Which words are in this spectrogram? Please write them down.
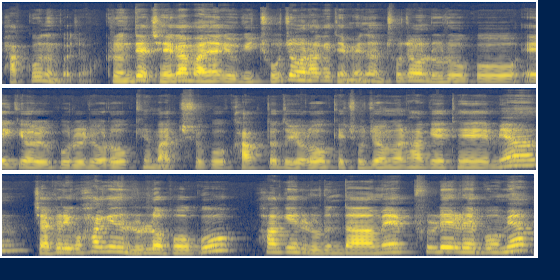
바꾸는 거죠. 그런데 제가 만약에 여기 조정을 하게 되면은 조정을 누르고 얼굴을 이렇게 맞추고 각도도 이렇게 조정을 하게 되면 자 그리고 확인을 눌러보고 확인을 누른 다음에 플레이를 해보면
